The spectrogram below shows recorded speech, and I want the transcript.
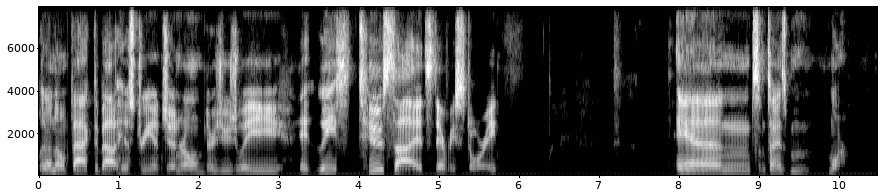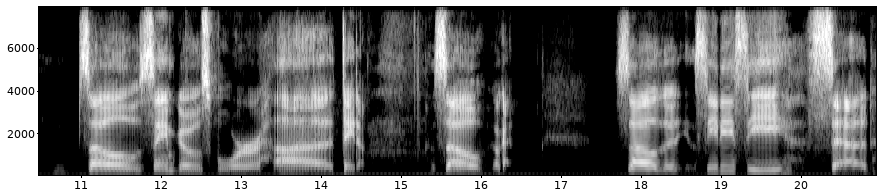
little known fact about history in general there's usually at least two sides to every story, and sometimes more. So same goes for uh, data. So okay. So the CDC said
